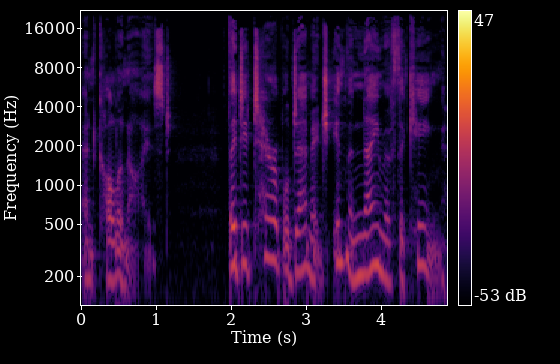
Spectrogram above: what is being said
and colonized. They did terrible damage in the name of the king.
